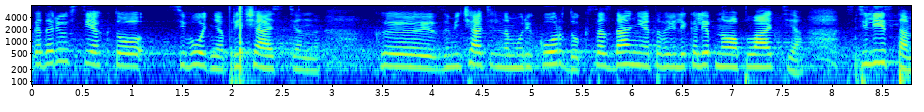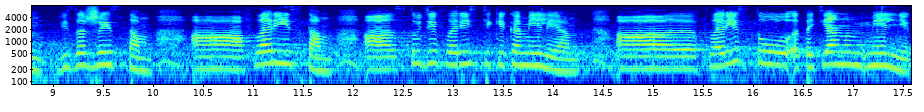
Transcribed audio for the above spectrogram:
Благодарю всех, кто сегодня причастен к замечательному рекорду, к созданию этого великолепного платья, стилистам, визажистам, а, флористам, а, студии флористики «Камелия», а, флористу Татьяну Мельник,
